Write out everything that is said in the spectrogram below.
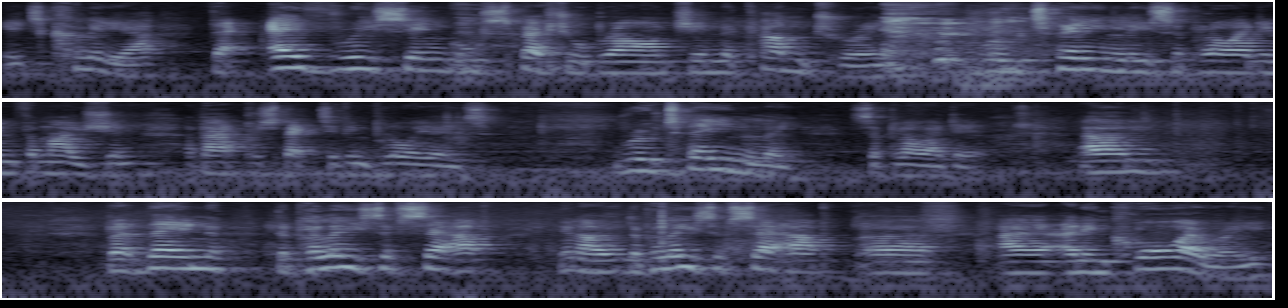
it's clear that every single special branch in the country routinely supplied information about prospective employees. Routinely supplied it. Um, but then the police have set up, you know, the police have set up uh, a, an inquiry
